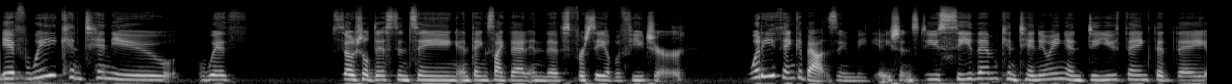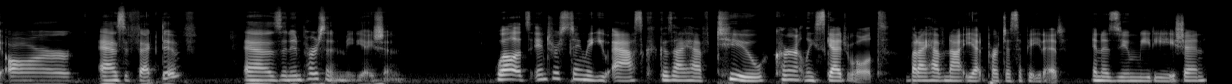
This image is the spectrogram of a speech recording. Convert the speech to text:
if we continue with social distancing and things like that in the foreseeable future. What do you think about Zoom mediations? Do you see them continuing and do you think that they are as effective as an in person mediation? Well, it's interesting that you ask because I have two currently scheduled, but I have not yet participated in a Zoom mediation.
